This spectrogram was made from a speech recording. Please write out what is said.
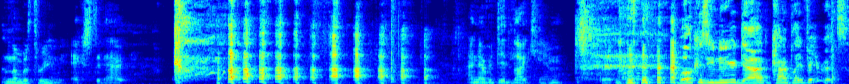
and number three. And we X'd it out. I never did like him. But well, because you knew your dad kind of played favorites,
